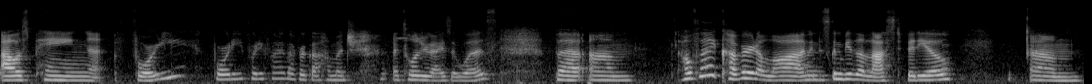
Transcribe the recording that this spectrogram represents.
I was paying 40, 40, 45. I forgot how much I told you guys it was. But um, hopefully I covered a lot. I mean, this is going to be the last video. Um,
